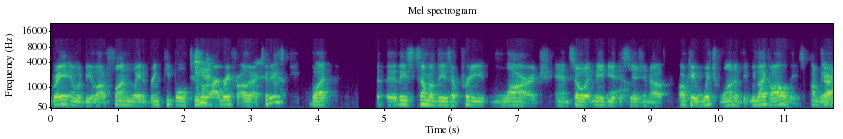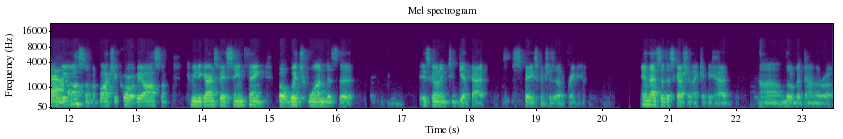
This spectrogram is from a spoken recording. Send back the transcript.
great and would be a lot of fun way to bring people to the library for other activities. But at least some of these are pretty large. And so it may be yeah. a decision of, okay, which one of these, we like all of these. Pump track yeah. would be awesome. A bocce court would be awesome. Community garden space, same thing. But which one does the, is going to get that space, which is at a premium? And that's a discussion that can be had uh, a little bit down the road.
